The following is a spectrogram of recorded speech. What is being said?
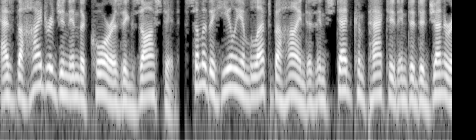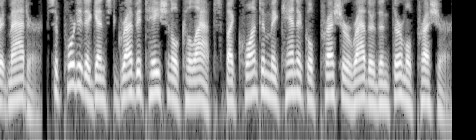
As the hydrogen in the core is exhausted, some of the helium left behind is instead compacted into degenerate matter, supported against gravitational collapse by quantum mechanical pressure rather than thermal pressure.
